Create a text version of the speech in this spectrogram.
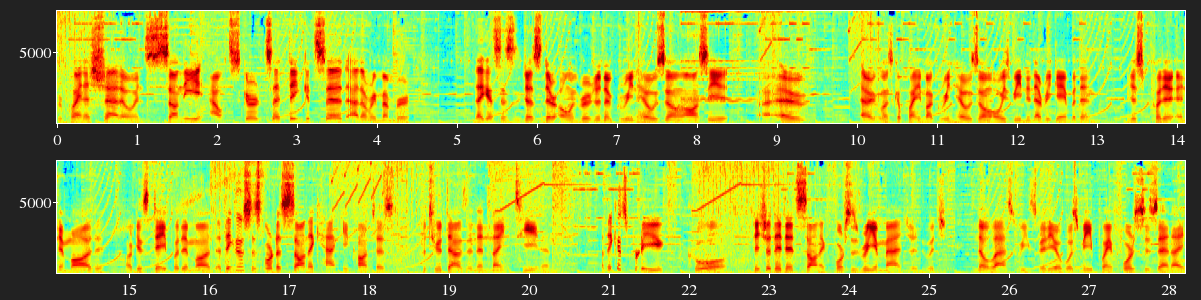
we're playing a Shadow in Sunny Outskirts, I think it said. I don't remember. I guess this is just their own version of Green Hill Zone. Honestly, uh, everyone's complaining about Green Hill Zone always being in every game, but then just put it in a mod. Or I guess they put in mod. I think this is for the Sonic Hacking Contest for 2019, and I think it's pretty cool. Pretty sure they did Sonic Forces Reimagined, which you know, last week's video was me playing Forces, and I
